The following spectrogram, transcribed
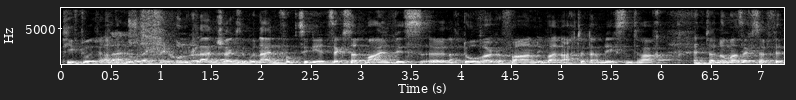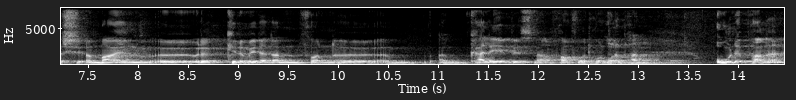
tief durchatmen. Kleine. Kleine Schrecksekunde, nein, funktioniert. 600 Meilen bis äh, nach Dover gefahren, übernachtet am nächsten Tag, dann nochmal 640 Meilen äh, oder Kilometer dann von äh, Calais bis nach Frankfurt runter. Ohne Panne ohne Panne.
